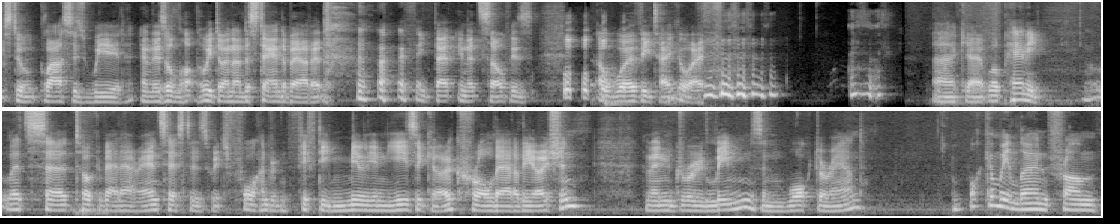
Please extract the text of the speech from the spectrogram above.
still glass is weird, and there's a lot that we don't understand about it. I think that in itself is a worthy takeaway. okay, well, Penny, let's uh, talk about our ancestors, which 450 million years ago crawled out of the ocean and then grew limbs and walked around. What can we learn from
